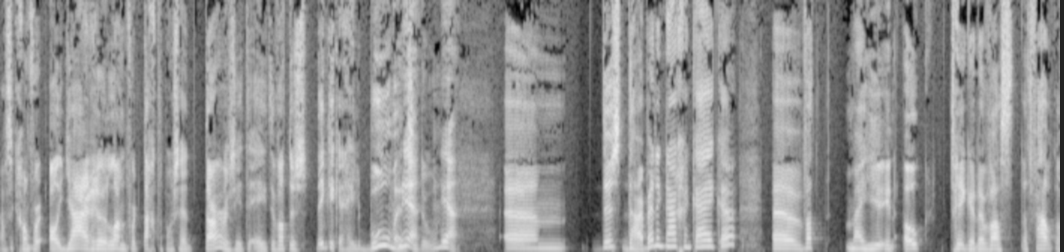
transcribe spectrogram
als ik gewoon voor al jarenlang voor 80% tarwe zit te eten, wat dus denk ik een heleboel mensen ja, doen. Ja, Ehm, dus daar ben ik naar gaan kijken. Eh, wat mij hierin ook triggerde was, dat verhaal ik al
